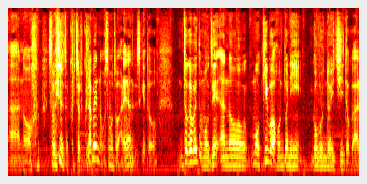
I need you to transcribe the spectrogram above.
あの、そういうのとちょっと比べるのもそもそもあれなんですけど、と比べるともうぜ、あの、もう規模は本当に5分の1とか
